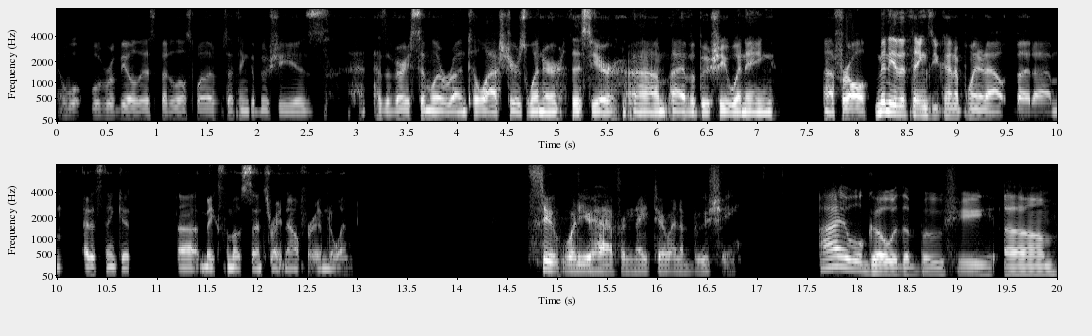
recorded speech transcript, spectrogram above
we'll, we'll reveal this, but a little spoilers. I think Ibushi is has a very similar run to last year's winner this year. Um, I have Ibushi winning uh, for all many of the things you kind of pointed out, but um, I just think it uh, makes the most sense right now for him to win. Suit, what do you have for Naito and Ibushi? I will go with Ibushi. Um,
